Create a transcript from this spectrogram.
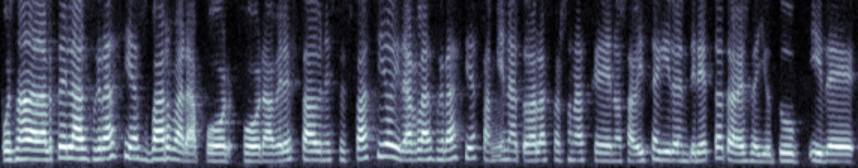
Pues nada, darte las gracias, Bárbara, por, por haber estado en este espacio y dar las gracias también a todas las personas que nos habéis seguido en directo a través de YouTube y de,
